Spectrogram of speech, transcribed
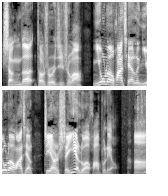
省得到时候就是吧，你又乱花钱了，你又乱花钱了，这样谁也乱花不了啊。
